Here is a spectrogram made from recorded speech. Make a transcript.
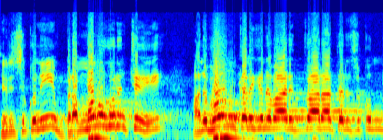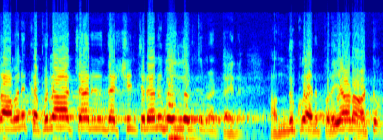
తెలుసుకుని బ్రహ్మము గురించి అనుభవం కలిగిన వారి ద్వారా తెలుసుకుందామని కపిలాచార్యుని దర్శించడానికి బయలుదేరుతున్నట్టు ఆయన. అందుకు ఆయన ప్రయాణం అటు.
